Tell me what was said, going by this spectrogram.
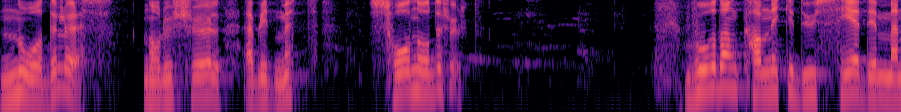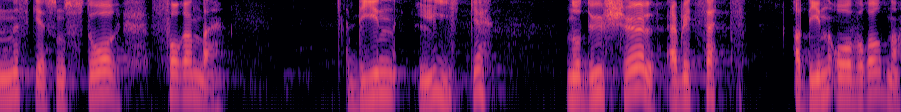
nådeløs når du sjøl er blitt møtt så nådefullt? Hvordan kan ikke du se det mennesket som står foran deg, din like, når du sjøl er blitt sett av din overordna?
